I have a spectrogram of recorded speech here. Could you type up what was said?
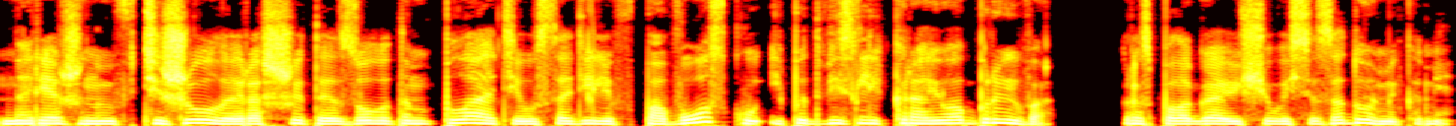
наряженную в тяжелое, расшитое золотом платье, усадили в повозку и подвезли к краю обрыва, располагающегося за домиками,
